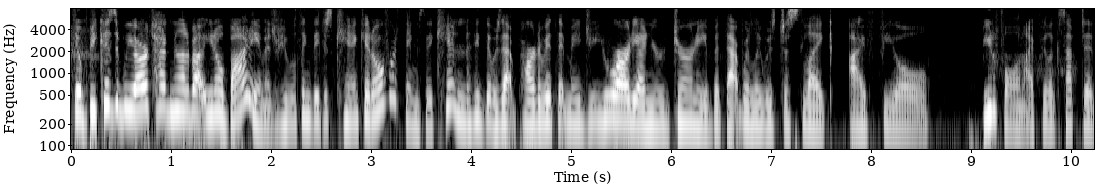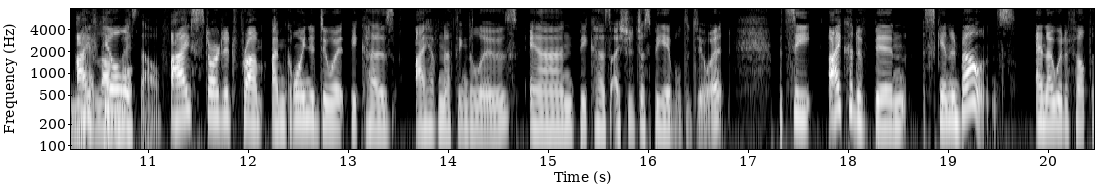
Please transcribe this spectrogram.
So because we are talking a lot about you know body image. People think they just can't get over things. They can't. And I think that was that part of it that made you. You were already on your journey, but that really was just like I feel beautiful and I feel accepted and I, feel love myself. I started from I'm going to do it because I have nothing to lose and because I should just be able to do it. But see, I could have been skin and bones and I would have felt the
